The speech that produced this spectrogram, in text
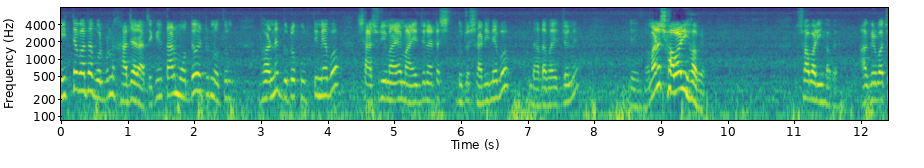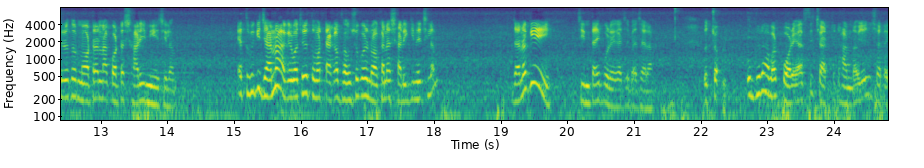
মিথ্যে কথা বলব না, হাজার আছে। কিন্তু তার মধ্যেও একটু নতুন ধরনের দুটো কুর্তি নেব। শাশুড়ি মায়ের মায়ের জন্য একটা দুটো শাড়ি নেব দাদা ভাইয়ের জন্যে মানে সবারই হবে। সবারই হবে। আগের বছরে তো নটা না কটা শাড়ি নিয়েছিলাম। এ, তুমি কি জানো আগের বছরে তোমার টাকা ধ্বংস করে নখানা শাড়ি কিনেছিলাম? জানো কি? চিন্তায় পড়ে গেছে বেচারা। তো চ ধরে আবার পরে আসছি চারটে ঠান্ডা হয়ে যাচ্ছে সেটা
